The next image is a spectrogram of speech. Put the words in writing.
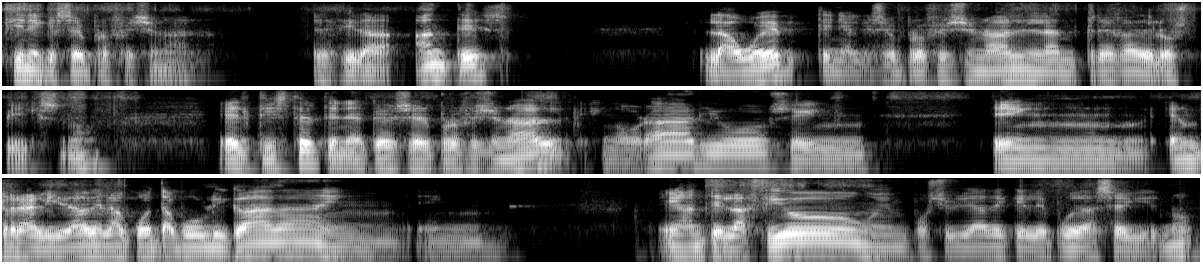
tiene que ser profesional. Es decir, antes la web tenía que ser profesional en la entrega de los pics, ¿no? El tister tenía que ser profesional en horarios, en, en, realidad de la cuota publicada, en, en, antelación, en posibilidad de que le pueda seguir, ¿no?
